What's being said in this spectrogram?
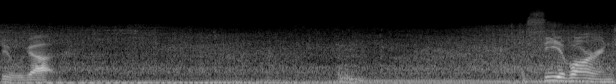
see what we got. A sea of orange.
